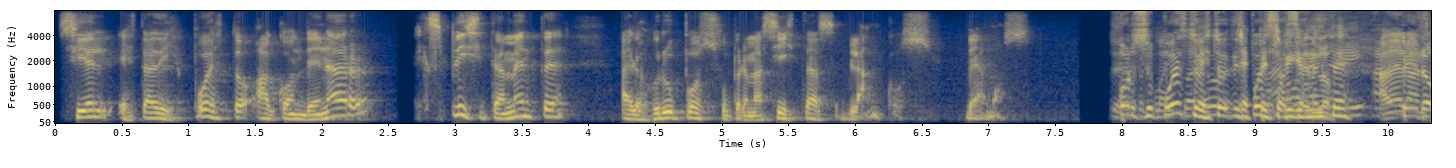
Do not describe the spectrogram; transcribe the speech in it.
si él está dispuesto a condenar explícitamente a los grupos supremacistas blancos. Veamos. Por supuesto, estoy dispuesto a hacerlo. Pero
